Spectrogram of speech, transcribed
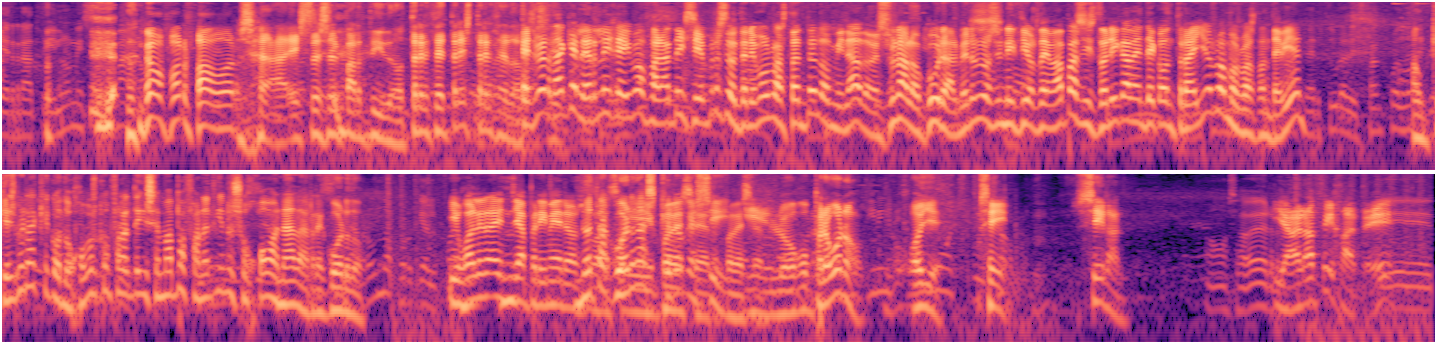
Tierra, telones en mano. No, por favor. O sea, este es el partido. 13-3, 13-2. Es verdad que el early game of Fnatic siempre se lo tenemos bastante dominado. Es una locura. Al menos los inicios de mapas, históricamente contra ellos, vamos bastante bien. Aunque es verdad que cuando jugamos con Fnatic ese mapa, Fnatic no se jugaba nada, recuerdo. Igual eran ya primeros. ¿No te así, acuerdas? Creo que sí. Y luego, pero bueno, oye, Sí. sigan. Vamos a ver. Y ahora fíjate, Eh,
